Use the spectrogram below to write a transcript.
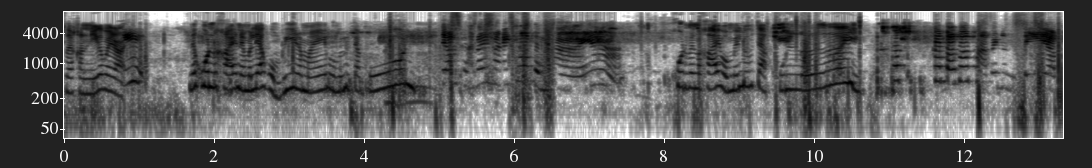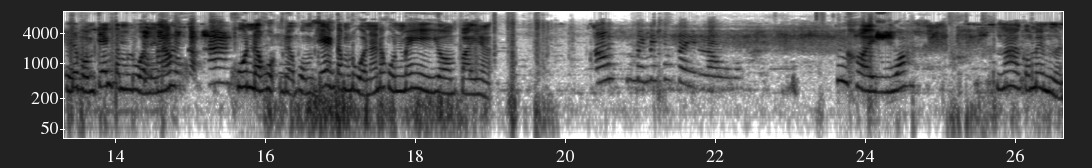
ไซค์คันนี้ก็ไม่ได้นี่นี่คุณใครเนี่ยมาเรียกผมพี่ทำไม ผมไม่รู้จักคุณจำผมได้ไหมเสื้อผมหายอะ คุณเป็นใครผมไม่รู้จักคุณเลยก็ก็ตอนว่าผ่านไปหนึ่งปีอะผมเดี๋ยวผมแจ้งตำรวจเลยนะ ลงกับห้างคุณเดี๋ยวคุณเดี๋ยวผมแจ้งตำรวจนะ ถ้าคุณไม่ยอมไปน่ะเอ้าทำไมไม่เข้าใจเราใครวะ หน้าก็ไม่เหมือน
